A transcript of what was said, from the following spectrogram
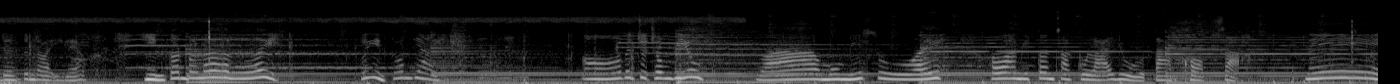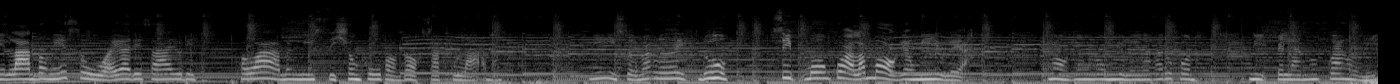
เดินขึ้นดอยอีกแล้ว หินก้อนเบลเลอร์เลยเฮ้ยหินก้อนใหญ่ อ๋อ เป็นจุดชมวิว ว้าว มุมนี้สวย เพราะว่ามีต้นซากุระอยู่ตามขอบสระ นี่ลานตรงนี้สวยอะดีไซน์ดูดิ เพราะว่ามันมีสีชมพูของดอกซากุระนะ นี่สวยมากเลย ดู 10โมงกว่าแล้วหมอกยังมีอยู่เลยอะหมอกยังลงอยู่เลยนะคะ ทุกคนนี่เป็นลานกว้างๆแบบนี้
